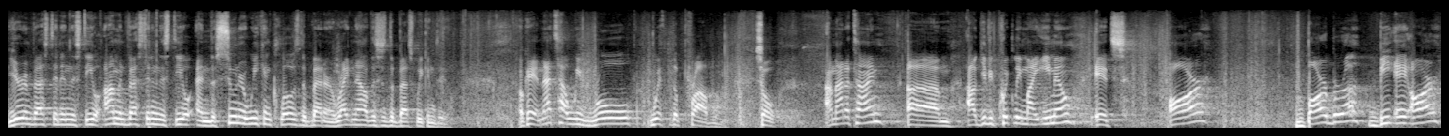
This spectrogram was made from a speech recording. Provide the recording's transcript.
You're invested in this deal. I'm invested in this deal. And the sooner we can close, the better. And right now, this is the best we can do. Okay, and that's how we roll with the problem. So I'm out of time. Um, I'll give you quickly my email. It's R Barbara, B A R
